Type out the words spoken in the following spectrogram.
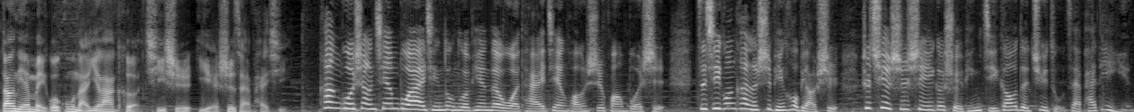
当年美国攻打伊拉克，其实也是在拍戏。看过上千部爱情动作片的我台鉴黄师黄博士，仔细观看了视频后表示，这确实是一个水平极高的剧组在拍电影。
